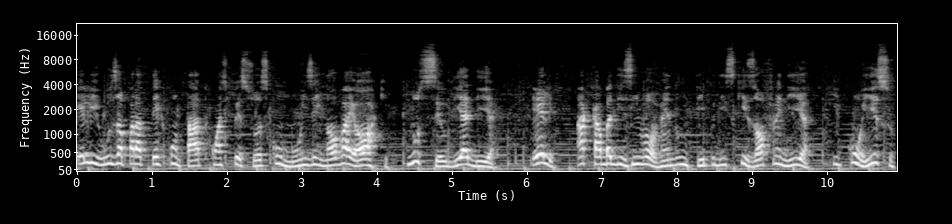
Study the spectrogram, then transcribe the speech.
ele usa para ter contato com as pessoas comuns em Nova York no seu dia a dia. Ele acaba desenvolvendo um tipo de esquizofrenia e com isso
